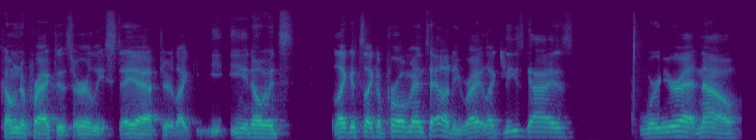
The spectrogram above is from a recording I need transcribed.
come to practice early, stay after. Like you know, it's like it's like a pro mentality, right? Like these guys where you're at now,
